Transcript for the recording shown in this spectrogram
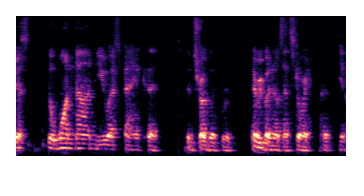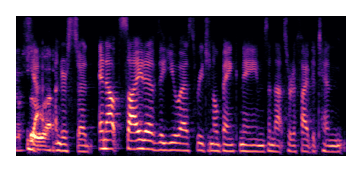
just the one non US bank that's been struggling for everybody knows that story uh, you know so yeah, uh, understood. And outside of the us regional bank names and that sort of five to ten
